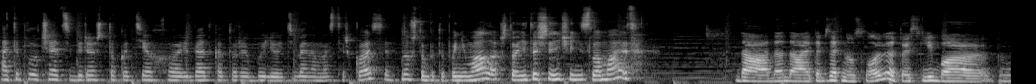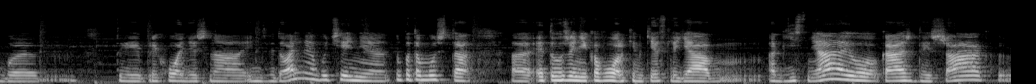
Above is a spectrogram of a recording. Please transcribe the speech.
А ты, получается, берешь только тех э, ребят, которые были у тебя на мастер-классе, ну, чтобы ты понимала, что они точно ничего не сломают? Да, да, да, это обязательно условие, то есть либо как бы ты приходишь на индивидуальное обучение, ну, потому что э, это уже не коворкинг, если я объясняю каждый шаг э,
